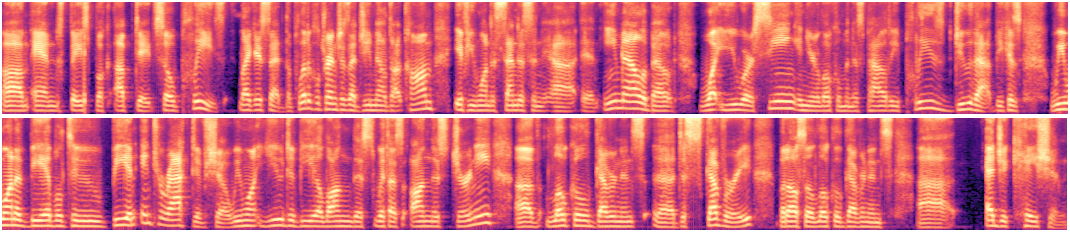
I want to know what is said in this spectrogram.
um, and Facebook updates. So please, like I said, the political trenches at gmail.com. If you want to send us an, uh, an email about what you are seeing in your local municipality, please do that because we want to be able to be an interactive show. We want you to be along this with us on this journey of local governance uh, discovery, but also local governance. Uh, education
